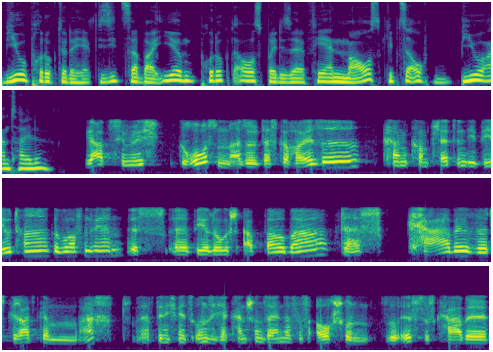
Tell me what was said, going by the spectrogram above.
Bioprodukte daher. Wie sieht es da bei Ihrem Produkt aus, bei dieser fairen Maus? Gibt es da auch Bioanteile? Ja, ziemlich großen. Also das Gehäuse kann komplett in die Biotonne geworfen werden, ist äh, biologisch abbaubar. Das Kabel wird gerade gemacht. Da bin ich mir jetzt unsicher. Kann schon sein, dass es auch schon so ist. Das Kabel,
